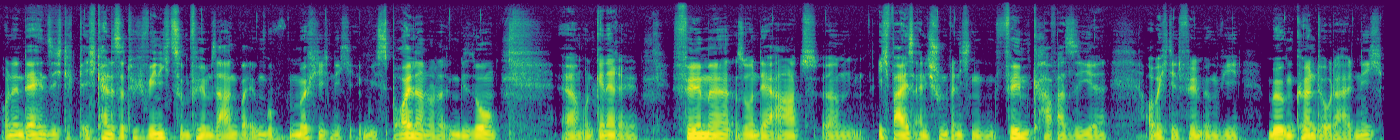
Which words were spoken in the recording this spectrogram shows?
Und in der Hinsicht, ich kann jetzt natürlich wenig zum Film sagen, weil irgendwo möchte ich nicht irgendwie spoilern oder irgendwie so ähm, und generell Filme so in der Art. Ähm, ich weiß eigentlich schon, wenn ich einen Filmcover sehe, ob ich den Film irgendwie mögen könnte oder halt nicht.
